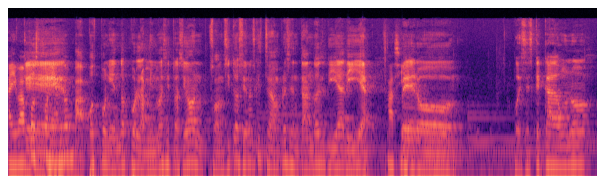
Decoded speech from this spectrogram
Ahí va que posponiendo. Va posponiendo por la misma situación. Son situaciones que se van presentando el día a día. Así pero, pues es que cada uno,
